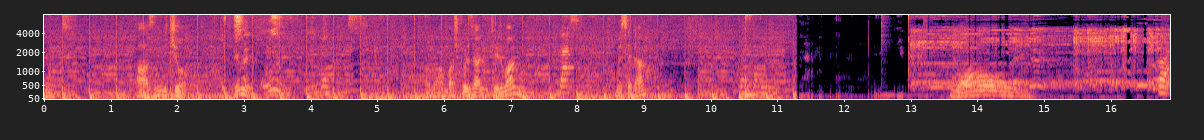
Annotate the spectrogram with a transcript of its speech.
Evet. Ağzının içi o. Değil mi? Evet. Tamam. Başka özellikleri var mı? Ver. Mesela? Göstereyim. Wow. Bak.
